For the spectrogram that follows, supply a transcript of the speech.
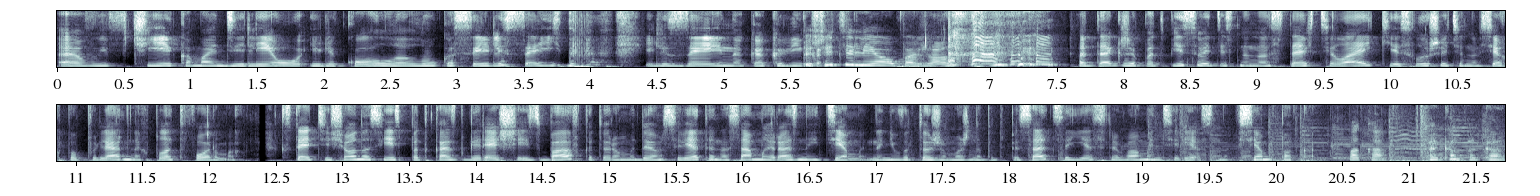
э, вы в чьей команде Лео или Кола, Лукаса или Саида, или Зейна, как Вика. Пишите Лео, пожалуйста. А также подписывайтесь на нас, ставьте лайки и слушайте на всех популярных платформах. Кстати, еще у нас есть подкаст «Горящая изба», в котором мы даем советы на самые разные темы. На него тоже можно подписаться, если вам интересно. Всем пока. Пока. Пока-пока.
